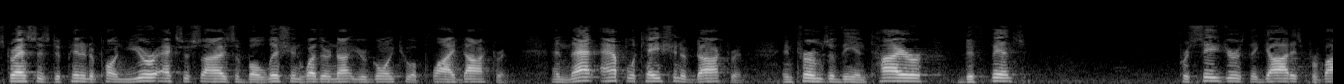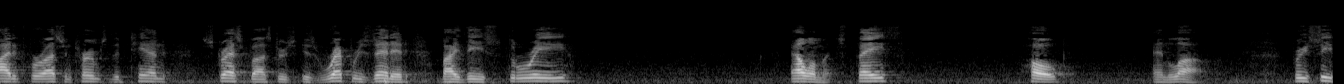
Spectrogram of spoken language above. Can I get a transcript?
Stress is dependent upon your exercise of volition whether or not you're going to apply doctrine. And that application of doctrine in terms of the entire defense procedures that God has provided for us in terms of the ten stress busters is represented by these three elements faith, hope, and love. For you see,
